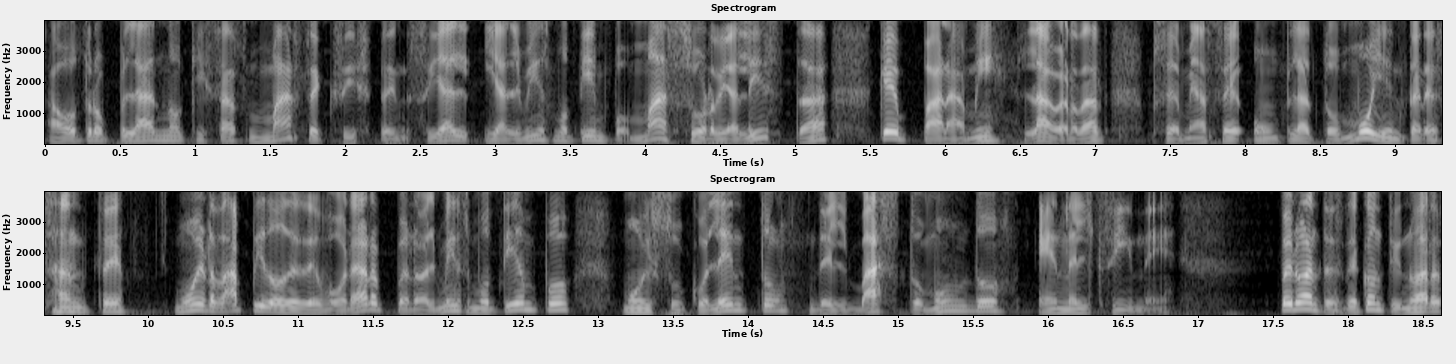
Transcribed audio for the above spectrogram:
a otro plano quizás más existencial y al mismo tiempo más surrealista, que para mí, la verdad, se me hace un plato muy interesante, muy rápido de devorar, pero al mismo tiempo muy suculento del vasto mundo en el cine. Pero antes de continuar,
